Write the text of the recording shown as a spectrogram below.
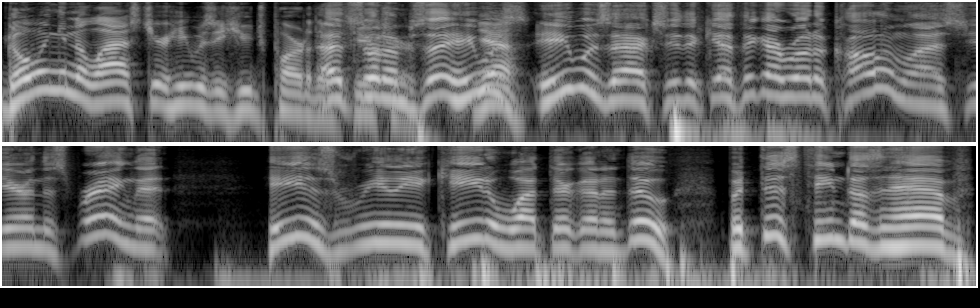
Going into last year, he was a huge part of the that's what I'm saying. He Yeah. was he was actually the. I think I wrote a column last year in the spring that he is really a key to what they're going to do. But this team doesn't have.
